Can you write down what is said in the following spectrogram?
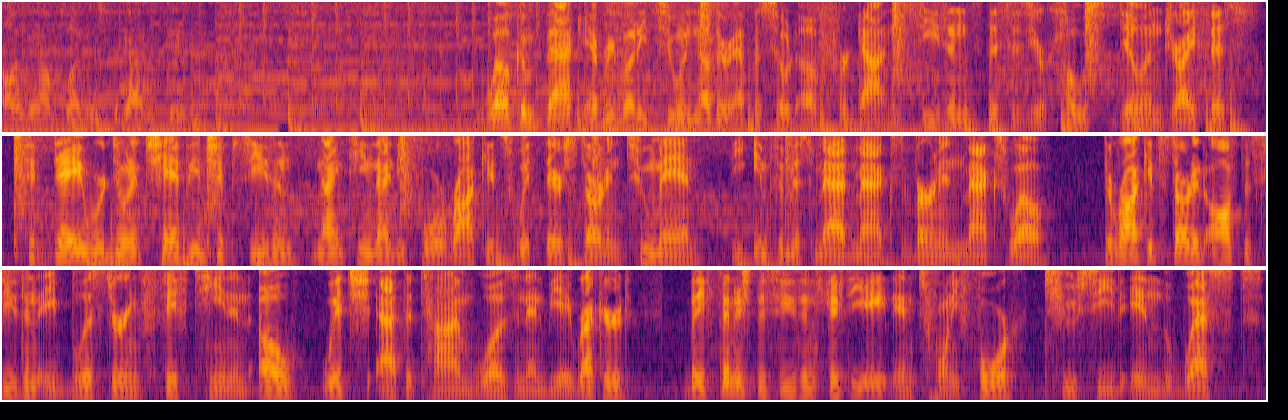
Only thing unplugged is Forgotten Seasons. Welcome back, everybody, to another episode of Forgotten Seasons. This is your host, Dylan Dreyfus. Today, we're doing a championship season 1994 Rockets with their starting two man, the infamous Mad Max Vernon Maxwell. The Rockets started off the season a blistering 15 and 0, which at the time was an NBA record. They finished the season 58 and 24, two seed in the West.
